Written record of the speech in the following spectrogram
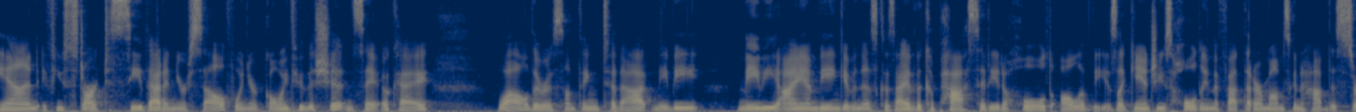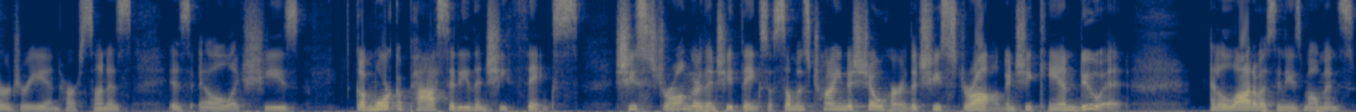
And if you start to see that in yourself when you're going through the shit and say, okay, well, there is something to that. Maybe, maybe I am being given this because I have the capacity to hold all of these. Like Angie's holding the fact that her mom's going to have this surgery and her son is is ill. Like she's got more capacity than she thinks. She's stronger than she thinks. So someone's trying to show her that she's strong and she can do it. And a lot of us in these moments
